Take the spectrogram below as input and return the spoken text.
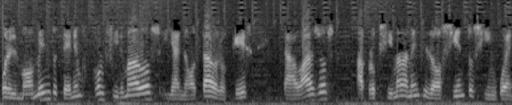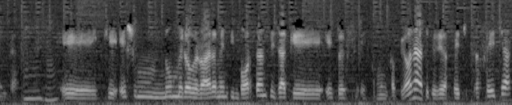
Por el momento tenemos confirmados y anotados lo que es caballos aproximadamente 250, eh, que es un número verdaderamente importante ya que esto es, es como un campeonato que llega fecha tras fecha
